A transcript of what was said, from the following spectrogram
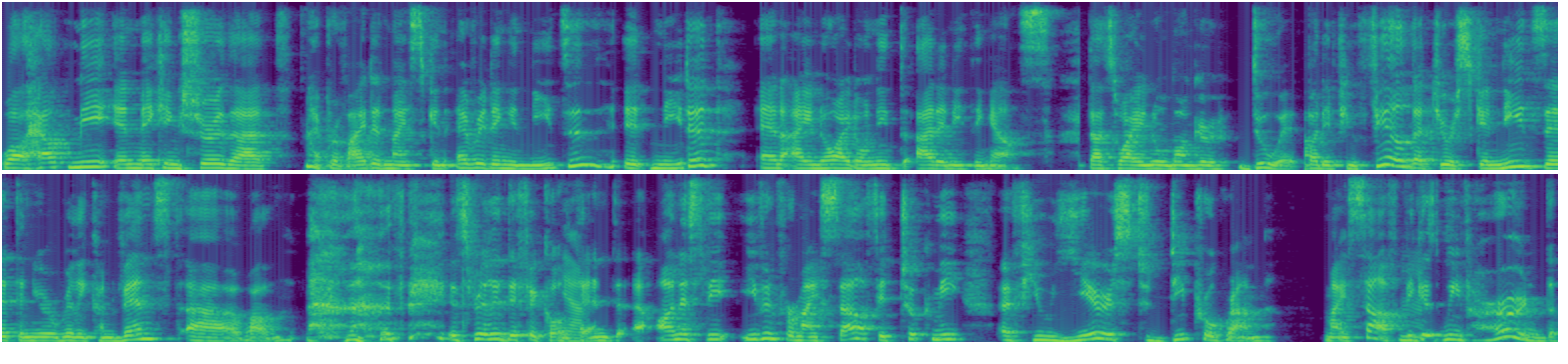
will help me in making sure that I provided my skin everything it needs it needed and I know I don't need to add anything else. That's why I no longer do it. But if you feel that your skin needs it and you're really convinced, uh, well, it's really difficult. Yeah. And uh, honestly, even for myself, it took me a few years to deprogram myself mm-hmm. because we've heard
